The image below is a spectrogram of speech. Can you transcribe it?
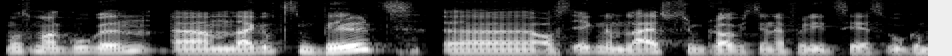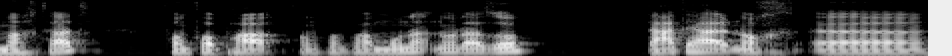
Muss mal googeln. Ähm, da gibt es ein Bild äh, aus irgendeinem Livestream, glaube ich, den er für die CSU gemacht hat, von vor, paar, von vor ein paar Monaten oder so. Da hat er halt noch äh,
